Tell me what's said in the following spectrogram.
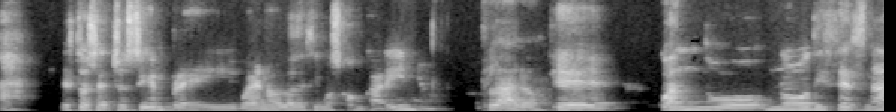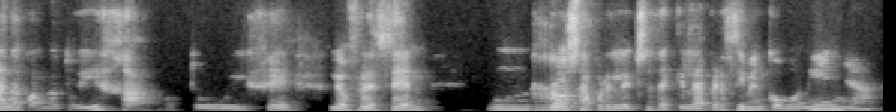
ah, esto se ha hecho siempre y bueno, lo decimos con cariño. Claro. Que cuando no dices nada, cuando tu hija o tu hija le ofrecen un rosa por el hecho de que la perciben como niña,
